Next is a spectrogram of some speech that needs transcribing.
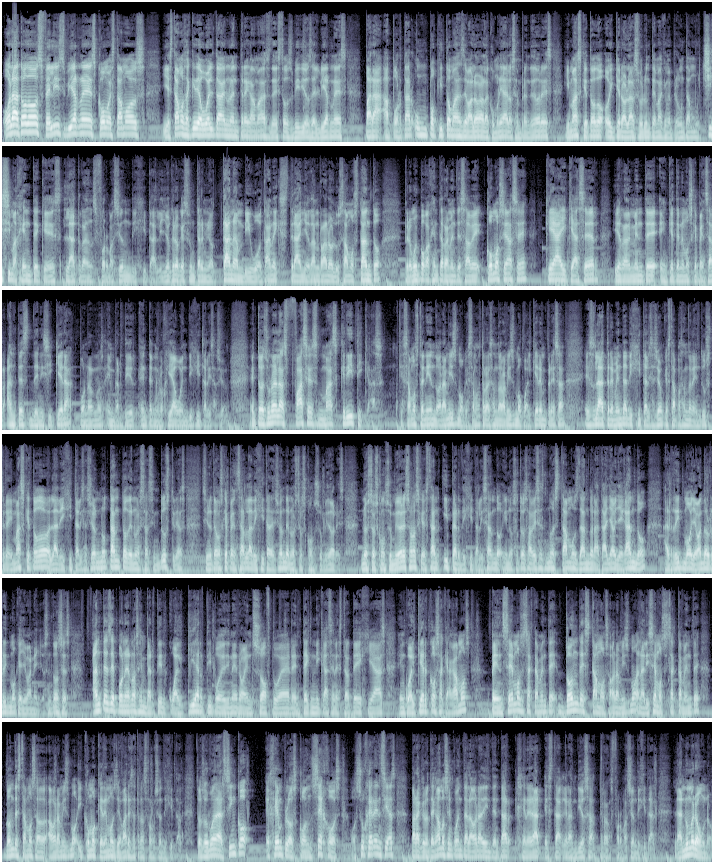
Hola a todos, feliz viernes, ¿cómo estamos? Y estamos aquí de vuelta en una entrega más de estos vídeos del viernes para aportar un poquito más de valor a la comunidad de los emprendedores y más que todo hoy quiero hablar sobre un tema que me pregunta muchísima gente que es la transformación digital y yo creo que es un término tan ambiguo, tan extraño, tan raro, lo usamos tanto, pero muy poca gente realmente sabe cómo se hace qué hay que hacer y realmente en qué tenemos que pensar antes de ni siquiera ponernos a invertir en tecnología o en digitalización. Entonces, una de las fases más críticas que estamos teniendo ahora mismo, que estamos atravesando ahora mismo cualquier empresa, es la tremenda digitalización que está pasando en la industria y más que todo la digitalización no tanto de nuestras industrias, sino tenemos que pensar la digitalización de nuestros consumidores. Nuestros consumidores son los que están hiperdigitalizando y nosotros a veces no estamos dando la talla o llegando al ritmo, llevando el ritmo que llevan ellos. Entonces, antes de ponernos a invertir cualquier tipo de dinero en software, en técnicas, en estrategias, en cualquier cosa que hagamos, pensemos exactamente dónde estamos ahora mismo, analicemos exactamente dónde estamos ahora mismo y cómo queremos llevar esa transformación digital. Entonces os voy a dar cinco ejemplos, consejos o sugerencias para que lo tengamos en cuenta a la hora de intentar generar esta grandiosa transformación digital. La número uno,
